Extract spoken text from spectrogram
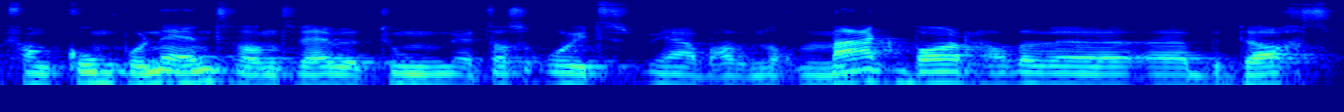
van component, want we hebben toen, het was ooit, ja, we hadden nog maakbar hadden we bedacht.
